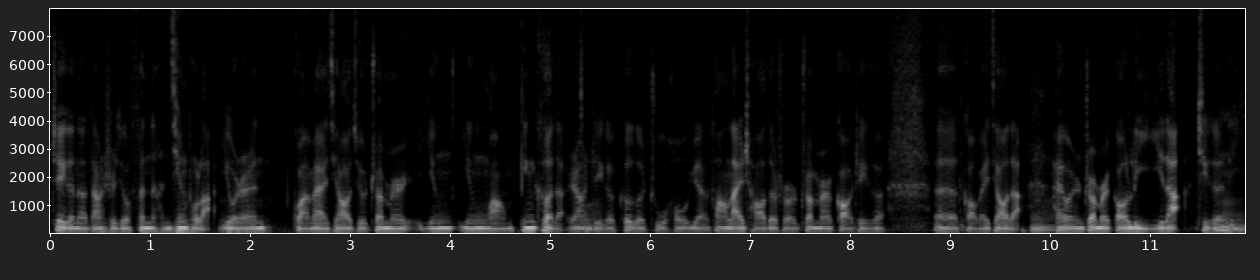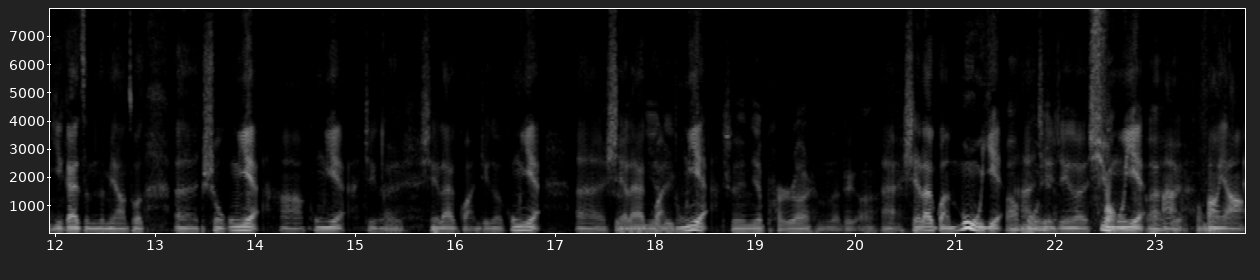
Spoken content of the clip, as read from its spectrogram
这个呢，当时就分得很清楚了。有人管外交，就专门迎迎往宾客的，让这个各个诸侯远方来朝的时候，专门搞这个，呃，搞外交的。嗯还有人专门搞礼仪的，这个礼仪该怎么怎么样做？呃，手工业啊，工业这个谁来管这个工业？呃，谁来管农业？是捏盆儿啊什么的，这个啊，哎，谁来管牧业啊这这个畜牧业啊放哎对，放放养，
